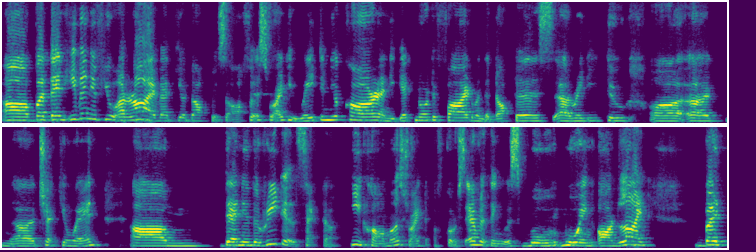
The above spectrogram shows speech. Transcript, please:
Uh, but then, even if you arrive at your doctor's office, right, you wait in your car and you get notified when the doctor is uh, ready to uh, check you in. Um, then, in the retail sector, e-commerce, right? Of course, everything was moving online, but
